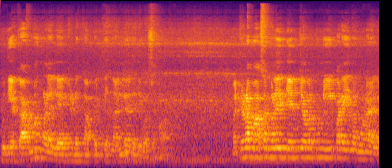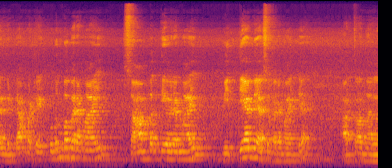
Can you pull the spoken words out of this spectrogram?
പുതിയ കർമ്മങ്ങളിൽ ഏറ്റെടുക്കാൻ പറ്റിയ നല്ലൊരു ദിവസമാണ്. മറ്റുള്ള മാസങ്ങളിൽ ജനിച്ചവർക്കും ഈ പറയുന്ന ഗുണമെല്ലാം കിട്ടാം. പക്ഷേ കുടുംബപരമായി സാമ്പത്തികപരമായി വിദ്യാഭ്യാസപരമായിട്ട് അത്ര നല്ല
